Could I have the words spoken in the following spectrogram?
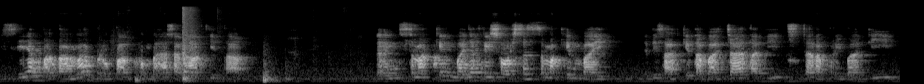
isi yang pertama berupa pembahasan Alkitab dan semakin banyak resources semakin baik jadi saat kita baca tadi secara pribadi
